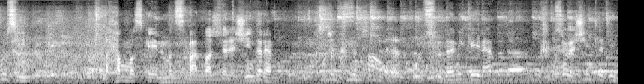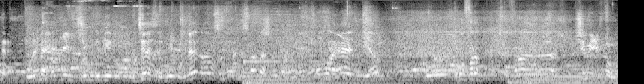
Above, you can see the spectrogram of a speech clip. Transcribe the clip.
50 الحمص كاين من 17 حتى ل 20 درهم. الفول السوداني كيلعب على 25 30 درهم والمحلي الجوده ديالو ممتازه ديال البلاد راه وصلت لحد 17 درهم. امور عاديه وفرت وفر جميع المواد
